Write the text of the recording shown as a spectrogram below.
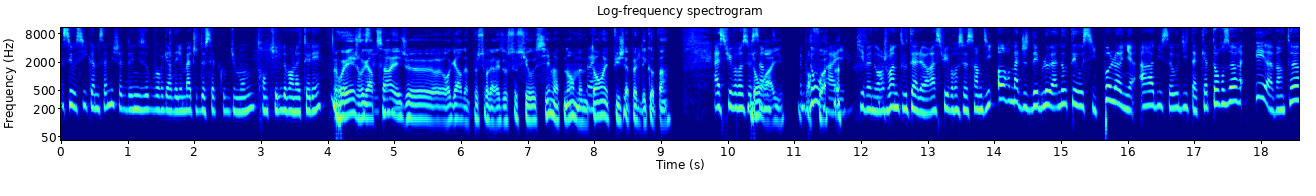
C'est aussi comme ça, Michel Denisot, que vous regardez les matchs de cette Coupe du Monde, tranquille devant la télé Oui, je regarde ça, et je regarde un peu sur les réseaux sociaux aussi maintenant, en même temps, et puis j'appelle des copains. À suivre ce samedi. Don Rai, qui va nous rejoindre tout à l'heure. À suivre ce samedi, hors match des Bleus, à noter aussi Pologne, Arabie Saoudite à 14h et à 20h.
